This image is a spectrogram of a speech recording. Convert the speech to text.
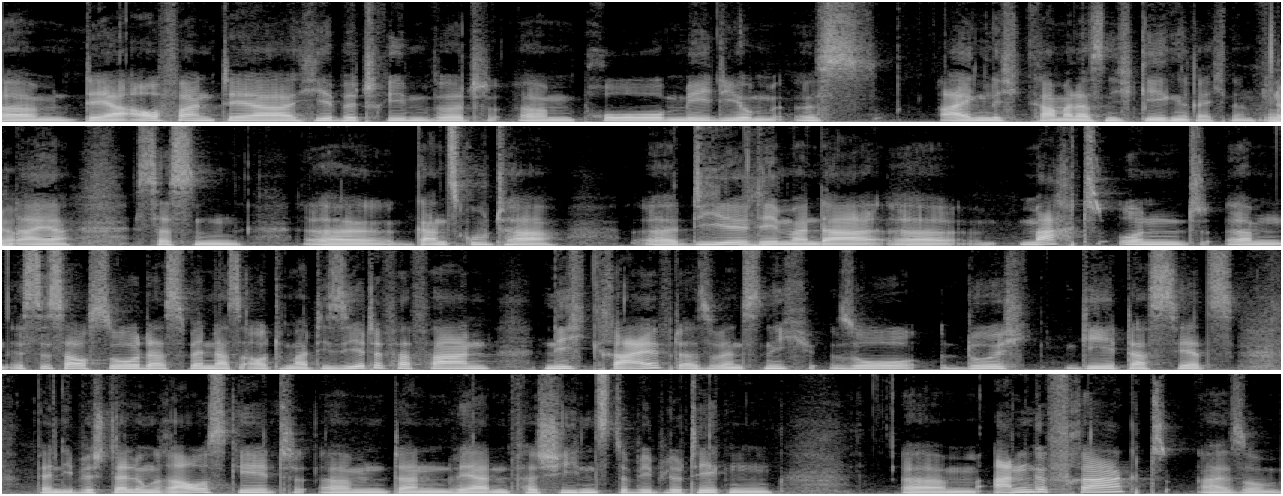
ähm, der Aufwand, der hier betrieben wird ähm, pro Medium, ist eigentlich kann man das nicht gegenrechnen. Von Ja. daher ist das ein äh, ganz guter äh, Deal, den man da äh, macht. Und ähm, es ist auch so, dass wenn das automatisierte Verfahren nicht greift, also wenn es nicht so durchgeht, dass jetzt, wenn die Bestellung rausgeht, ähm, dann werden verschiedenste Bibliotheken ähm, angefragt. Also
